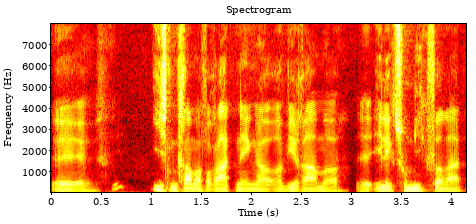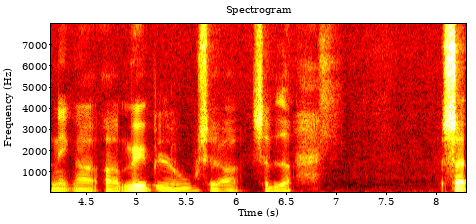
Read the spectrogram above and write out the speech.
øh, isenkrammerforretninger, og vi rammer øh, elektronikforretninger, og møbelhuse og så videre. Så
